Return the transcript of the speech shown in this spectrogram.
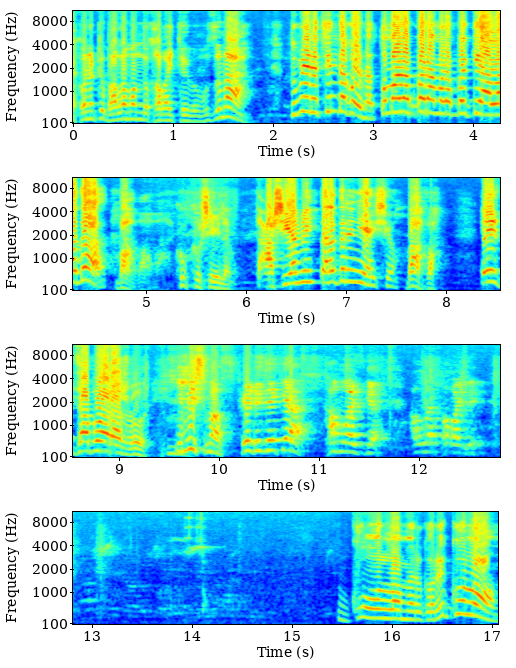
এখন একটু ভালো মন্দ খাওয়াইতে হইবে বুঝো না? তুমি এটা চিন্তা করো না তোমার আব্বার আমার আব্বা কি আলাদা? বাহ বাহ বাহ খুব খুশি হইলাম। তা আসি আমি? তাড়াতাড়ি নিয়ে আইসো। বাহ বাহ। এই যাব আর আসব। ইলিশ মাছ ফেটি দেখে খামো আজকে। আল্লাহ খাওয়াইলে গোলামের ঘরে গোলাম।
